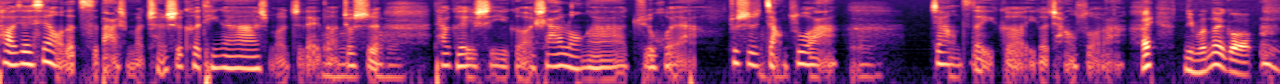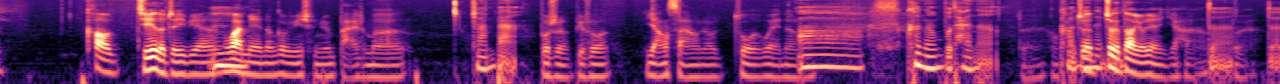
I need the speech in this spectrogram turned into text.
套一些现有的词吧，什么城市客厅啊，什么之类的，嗯就是嗯它可以是一个沙龙啊、聚会啊，就是讲座啊嗯这样子的一个一个场所吧。哎你们那个靠街的这一边，嗯外面能够允许你们摆什么？展板不是，比如说阳伞然后座位那种。啊，可能不太能。对靠这这个倒有点遗憾。对对对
